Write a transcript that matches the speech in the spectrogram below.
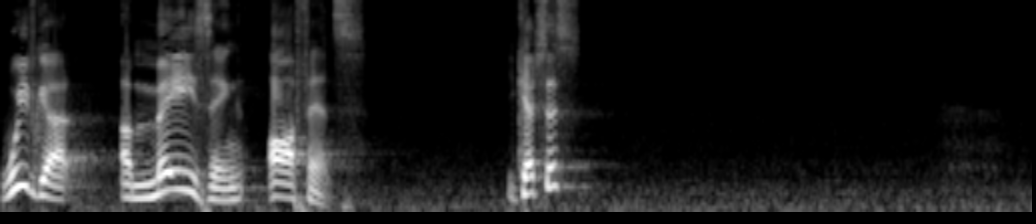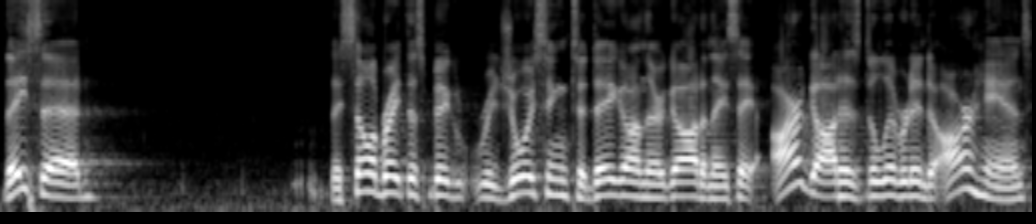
We've got amazing offense. You catch this? They said, they celebrate this big rejoicing to Dagon, their God, and they say, Our God has delivered into our hands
